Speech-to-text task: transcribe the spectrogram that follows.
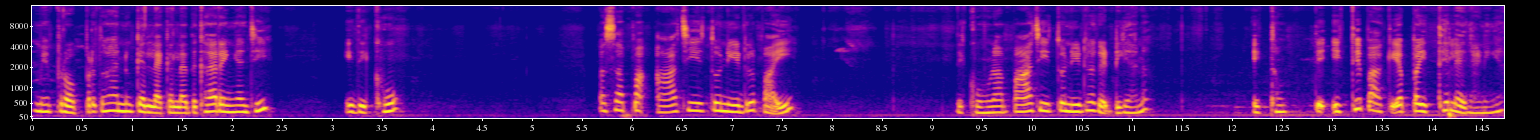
ਮੈਂ ਪ੍ਰੋਪਰ ਤੁਹਾਨੂੰ ਕੱਲਾ ਕੱਲਾ ਦਿਖਾ ਰਹੀ ਹਾਂ ਜੀ। ਇਹ ਦੇਖੋ। ਬਸ ਆਪਾਂ ਆ ਚੀਜ਼ ਤੋਂ ਨੀਡਲ ਪਾਈ। ਦੇਖੋ, ਹੁਣ ਆਪਾਂ ਆ ਚੀਜ਼ ਤੋਂ ਨੀਡਲ ਕੱਢੀ ਹੈ ਨਾ। ਇੱਥੋਂ ਤੇ ਇੱਥੇ ਪਾ ਕੇ ਆਪਾਂ ਇੱਥੇ ਲੈ ਜਾਣੀ ਹੈ।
